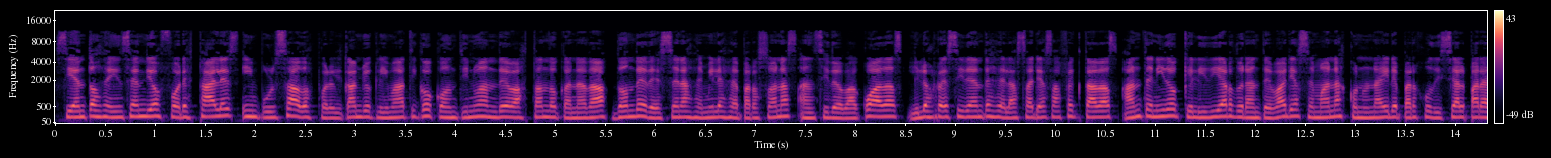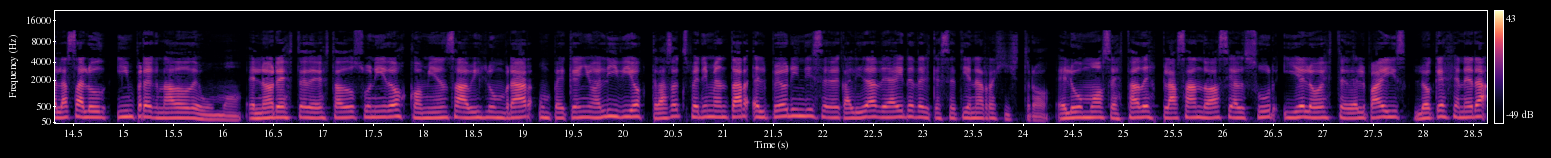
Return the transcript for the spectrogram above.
Cientos de incendios forestales impulsados por el cambio climático continúan devastando Canadá, donde decenas de miles de personas han sido evacuadas y los residentes de las áreas afectadas han tenido que lidiar durante varias semanas con un aire perjudicial para la salud impregnado de humo. El noreste de Estados Unidos comienza a vislumbrar un pequeño alivio tras experimentar el peor índice de calidad de aire del que se tiene registro. El humo se está desplazando hacia el sur y el oeste del país, lo que genera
